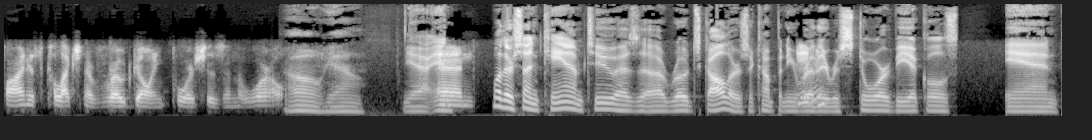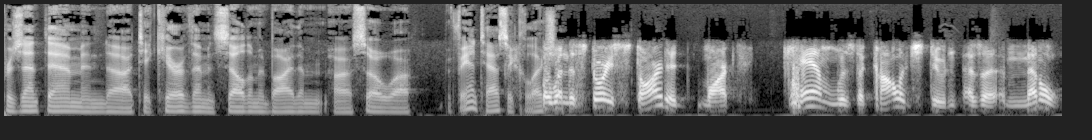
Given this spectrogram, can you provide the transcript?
finest collection of road going Porsches in the world. Oh, yeah. Yeah. And, And well, their son Cam, too, has uh, Road Scholars, a company where Mhm. they restore vehicles and present them and uh, take care of them and sell them and buy them. Uh, so, uh, fantastic collection. but when the story started, Mark, Cam was the college student as a metal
